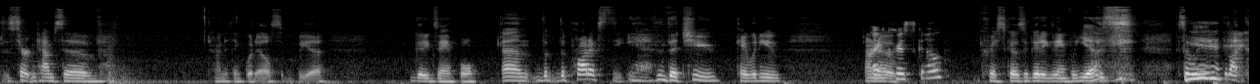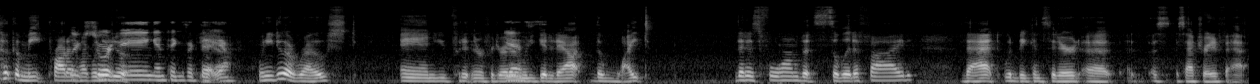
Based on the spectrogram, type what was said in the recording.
certain types of trying to think what else would be a good example. Um, the the products that, yeah, that you okay when you I don't like know, Crisco. Crisco's a good example. Yes. So when you like cook a meat product, like, like shortening a, and things like that. Yeah. yeah. When you do a roast and you put it in the refrigerator, yes. and when you get it out, the white that has formed, that's solidified, that would be considered a, a, a, saturated fat.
